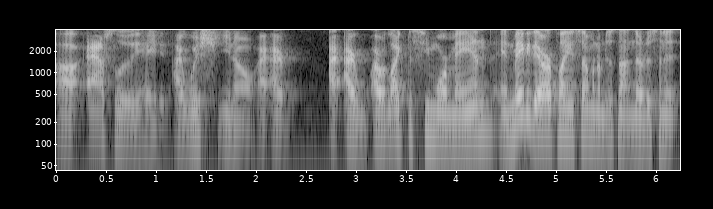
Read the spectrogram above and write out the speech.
Uh, absolutely hate it. I wish, you know, I, I I, I, would like to see more man, and maybe they are playing some, and I'm just not noticing it.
